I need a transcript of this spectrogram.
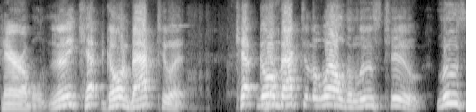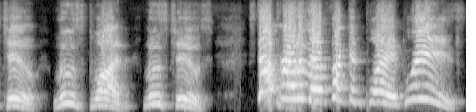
Terrible. And then he kept going back to it. Kept going back to the well to lose two, lose two, lose one, lose two. Stop running that fucking play, please.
